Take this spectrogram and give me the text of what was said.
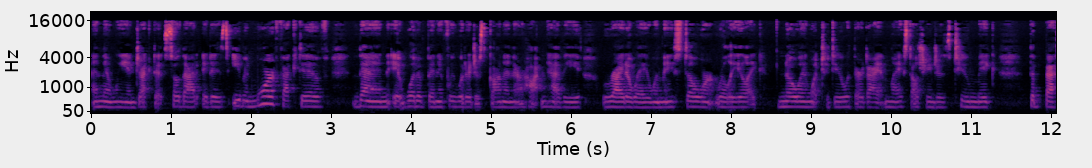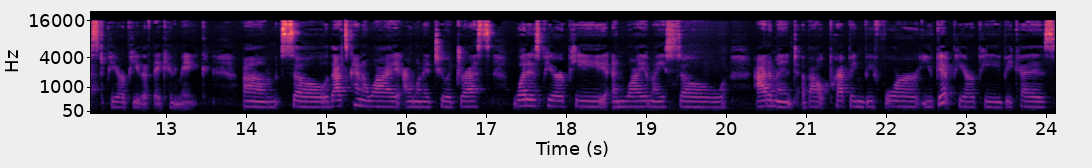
and then we inject it so that it is even more effective than it would have been if we would have just gone in there hot and heavy right away when they still weren't really like knowing what to do with their diet and lifestyle changes to make the best PRP that they can make. Um, so that's kind of why I wanted to address what is PRP and why am I so adamant about prepping before you get PRP because,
